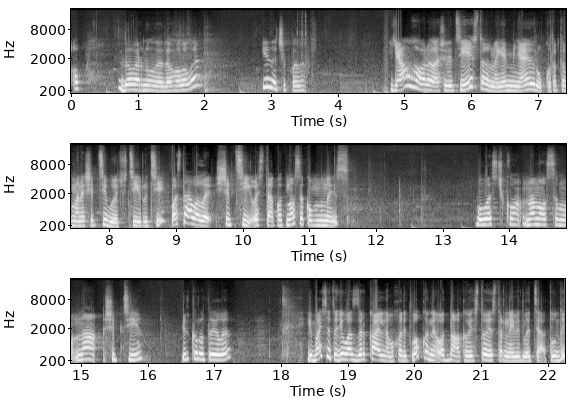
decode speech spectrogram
Оп, довернули до голови і зачепили. Я вам говорила, що від цієї сторони я міняю руку. Тобто в мене щипці будуть в цій руці. Поставили щипці ось так, от носиком вниз. Волосечко наносимо на щипці, підкрутили. І бачите, тоді у вас зеркально виходить локони однакові з тої сторони від лиця туди,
